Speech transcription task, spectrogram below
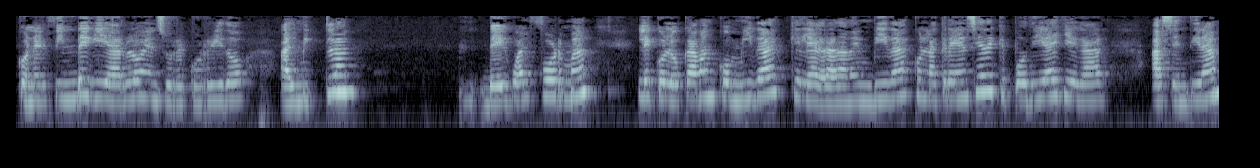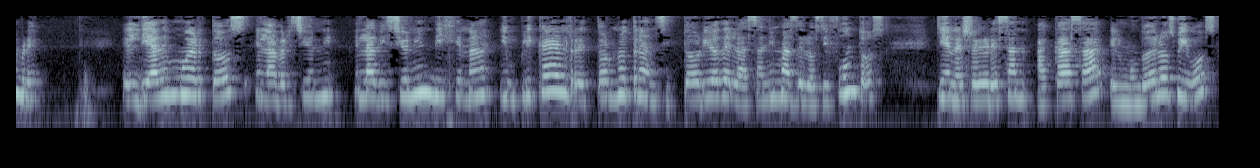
con el fin de guiarlo en su recorrido al Mictlán. De igual forma, le colocaban comida que le agradaba en vida con la creencia de que podía llegar a sentir hambre. El Día de Muertos, en la, versión, en la visión indígena, implica el retorno transitorio de las ánimas de los difuntos, quienes regresan a casa, el mundo de los vivos,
